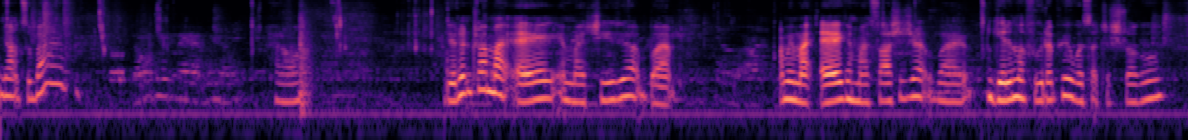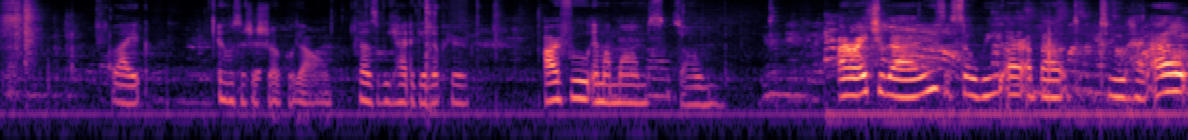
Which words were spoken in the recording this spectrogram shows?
Not so bad at all. Didn't try my egg and my cheese yet, but I mean my egg and my sausage yet, but getting the food up here was such a struggle. Like it was such a struggle, y'all, because we had to get up here. Our food and my mom's, so all right you guys. So we are about to head out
